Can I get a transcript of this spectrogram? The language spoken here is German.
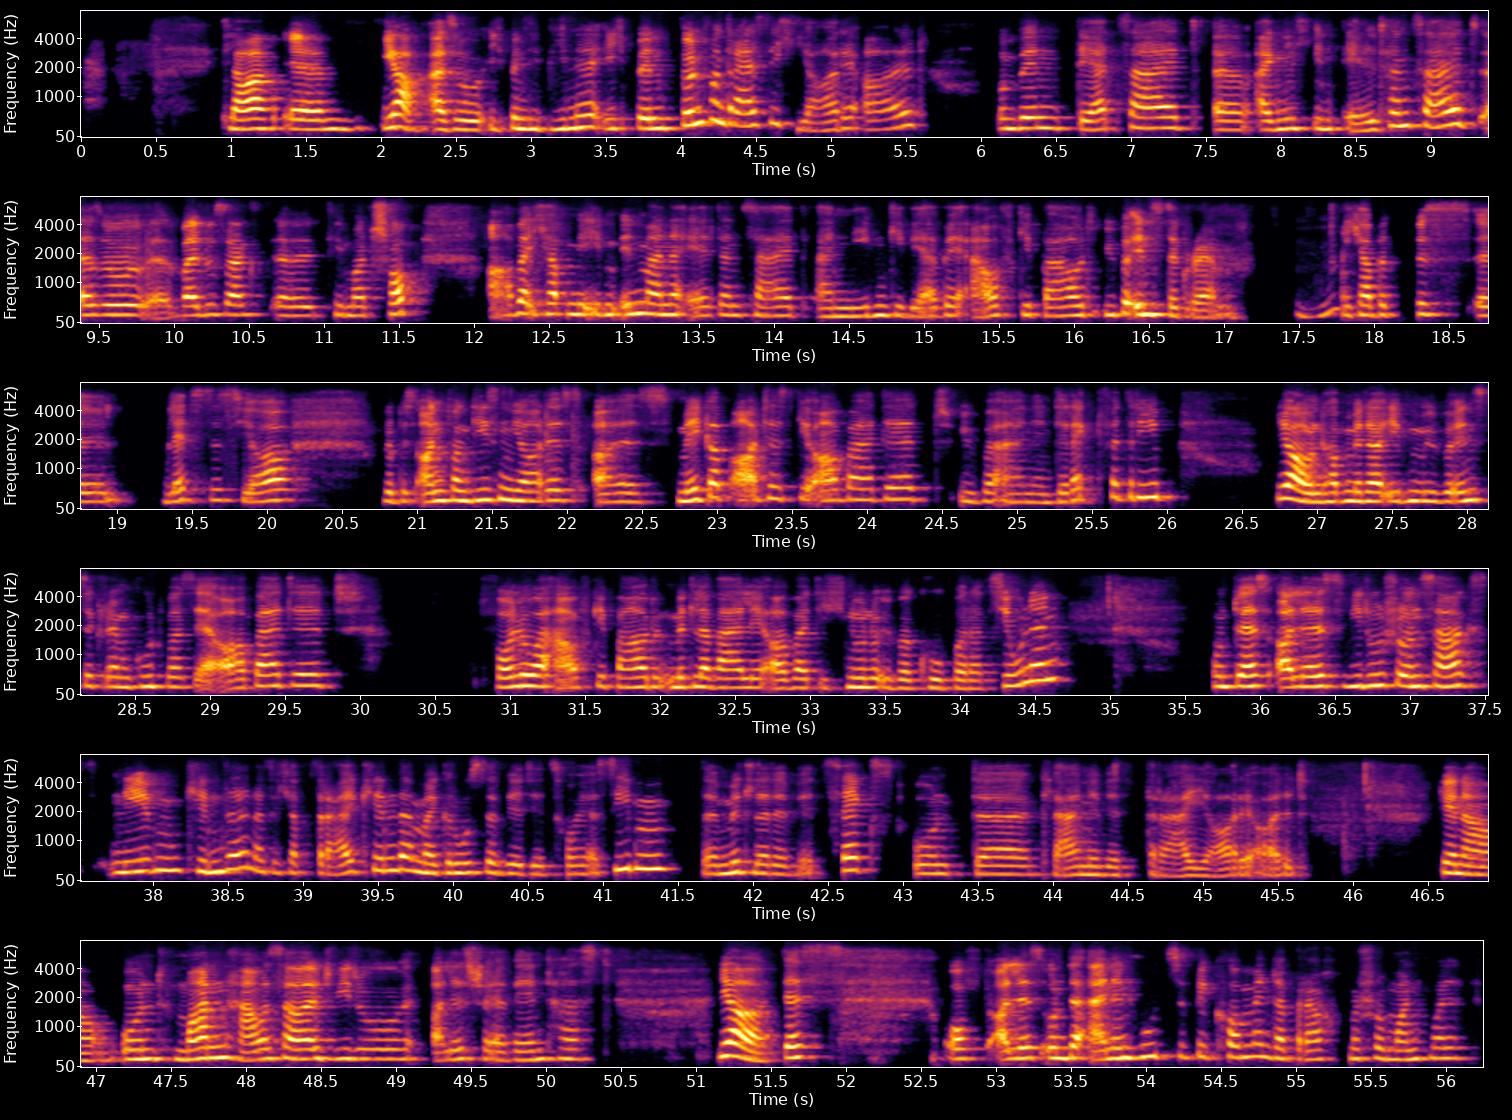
Klar, ähm, ja, also ich bin die Biene, ich bin 35 Jahre alt und bin derzeit äh, eigentlich in Elternzeit, also äh, weil du sagst, Thema Job, aber ich habe mir eben in meiner Elternzeit ein Nebengewerbe aufgebaut über Instagram. Mhm. Ich habe bis äh, letztes Jahr oder bis Anfang diesen Jahres als Make-up-Artist gearbeitet über einen Direktvertrieb. Ja, und habe mir da eben über Instagram gut was erarbeitet, Follower aufgebaut und mittlerweile arbeite ich nur noch über Kooperationen. Und das alles, wie du schon sagst, neben Kindern. Also ich habe drei Kinder. Mein großer wird jetzt heuer sieben, der mittlere wird sechs und der kleine wird drei Jahre alt. Genau. Und Mann, Haushalt, wie du alles schon erwähnt hast. Ja, das oft alles unter einen Hut zu bekommen, da braucht man schon manchmal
